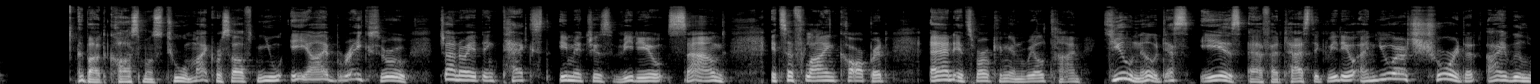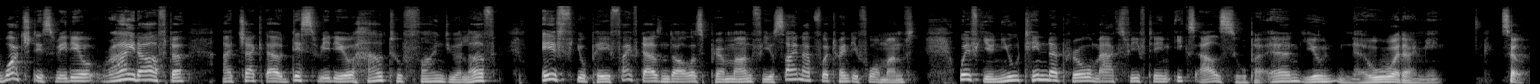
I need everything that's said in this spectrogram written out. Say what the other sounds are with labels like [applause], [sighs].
about Kosmos 2, Microsoft's new AI breakthrough, generating text, images, video, sound. It's a flying carpet and it's working in real time. You know this is a fantastic video and you are sure that I will watch this video right after I checked out this video, How to Find Your Love. If you pay $5,000 per month, you sign up for 24 months with your new Tinder Pro Max 15 XL Super and you know what I mean. So,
